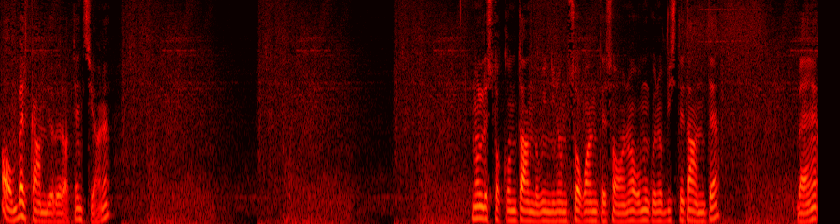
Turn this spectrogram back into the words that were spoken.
Oh, un bel cambio però, attenzione. Non le sto contando, quindi non so quante sono. Comunque ne ho viste tante. Bene.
